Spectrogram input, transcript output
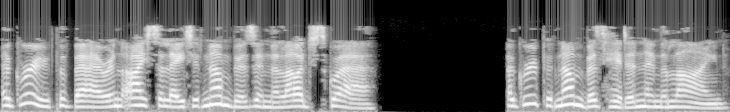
A group of bare and isolated numbers in the large square. A group of numbers hidden in the line.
